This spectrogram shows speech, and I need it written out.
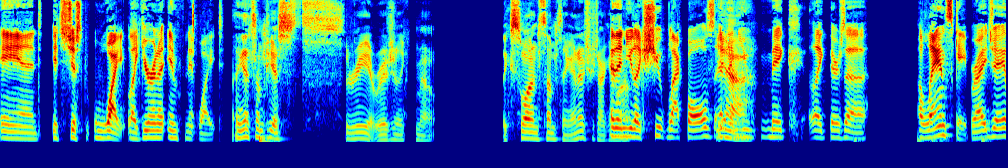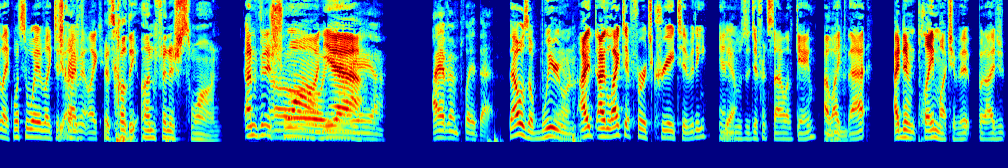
And it's just white, like you're in an infinite white. I think that's on PS3 it originally came out. Like Swan something. I know what you're talking about. And about. then you like shoot black balls, and Yeah. then you make, like, there's a a landscape, right, Jay? Like, what's the way of like describing it? Like, It's called the Unfinished Swan. Unfinished Oh, Swan, yeah. yeah, yeah. I haven't played that. That was a weird Yeah. one. I I liked it for its creativity and it was a different style of game. I Mhm. liked that. I didn't play much of it, but I just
